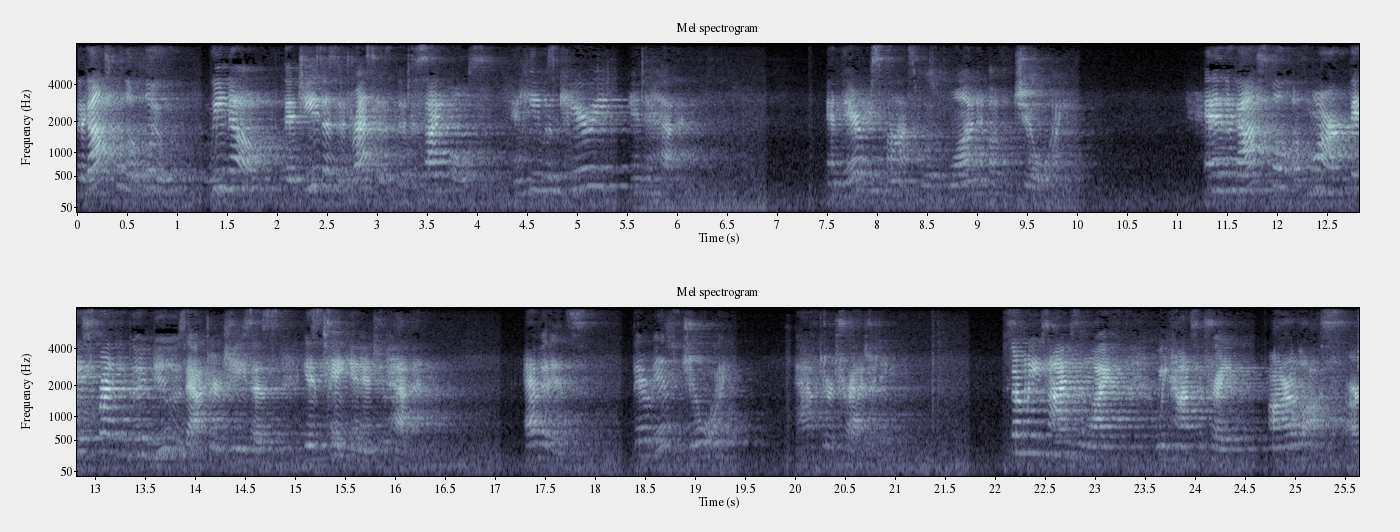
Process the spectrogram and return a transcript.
The Gospel of Luke, we know that Jesus addresses the disciples and he was carried into heaven. and their response was one of joy. And in the Gospel of Mark, they spread the good news after Jesus is taken into heaven. Evidence there is joy after tragedy. So many times in life, we concentrate on our loss, our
